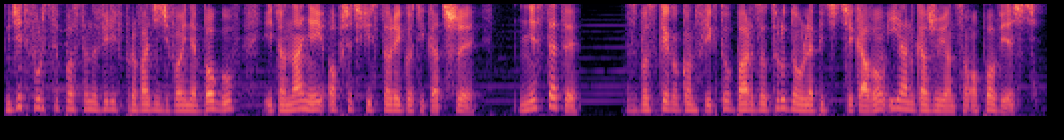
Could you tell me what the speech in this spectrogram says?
gdzie twórcy postanowili wprowadzić wojnę bogów i to na niej oprzeć historię Gothica 3. Niestety, z boskiego konfliktu bardzo trudno ulepić ciekawą i angażującą opowieść.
